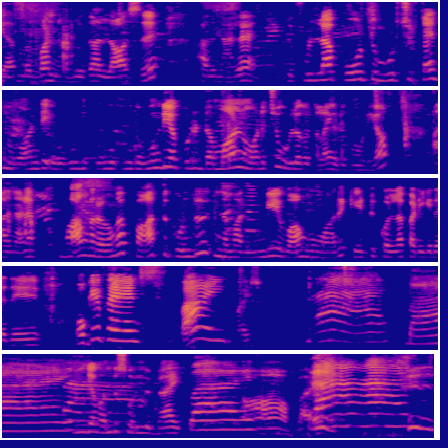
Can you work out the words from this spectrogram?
இரநூறுபா நம்மளுக்கு தான் லாஸு அதனால இது ஃபுல்லாக போட்டு முடிச்சுட்டு தான் இந்த உ- இந்த உண்டியை போட்டு டமால்னு உடச்சி உள்ளகத்தெல்லாம் எடுக்க முடியும். அதனால வாங்குறவங்க பார்த்து கொண்டு இந்த மாதிரி உண்டியை வாங்குமாறு கேட்டுக்கொள்ளப்படுகிறது. ஓகே ஃப்ரெண்ட்ஸ் பாய் பாய் சொல்லு. இங்க வந்து சொல்லு. பாய். ஆ பாய்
